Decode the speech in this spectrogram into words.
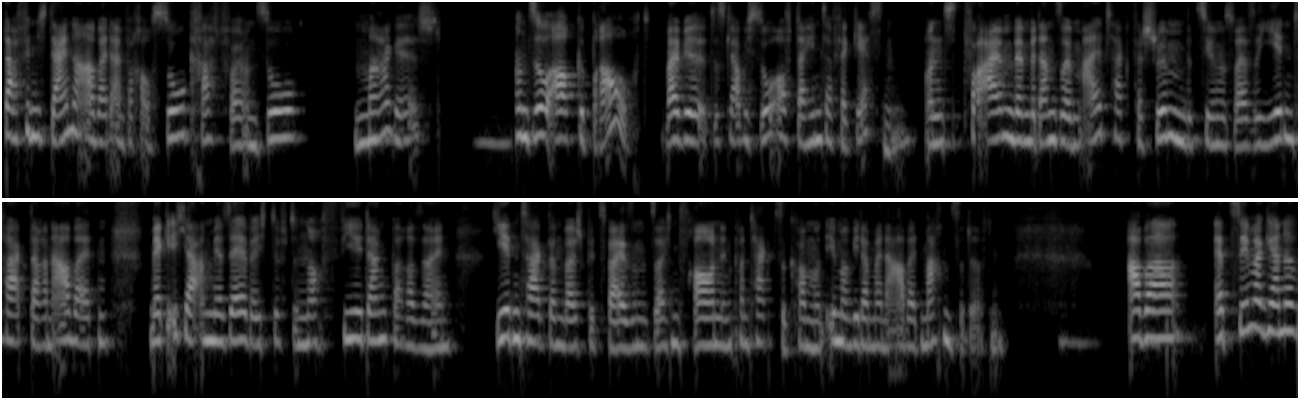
da finde ich deine Arbeit einfach auch so kraftvoll und so magisch. Und so auch gebraucht, weil wir das, glaube ich, so oft dahinter vergessen. Und vor allem, wenn wir dann so im Alltag verschwimmen, beziehungsweise jeden Tag daran arbeiten, merke ich ja an mir selber, ich dürfte noch viel dankbarer sein, jeden Tag dann beispielsweise mit solchen Frauen in Kontakt zu kommen und immer wieder meine Arbeit machen zu dürfen. Mhm. Aber Erzähl mal gerne,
